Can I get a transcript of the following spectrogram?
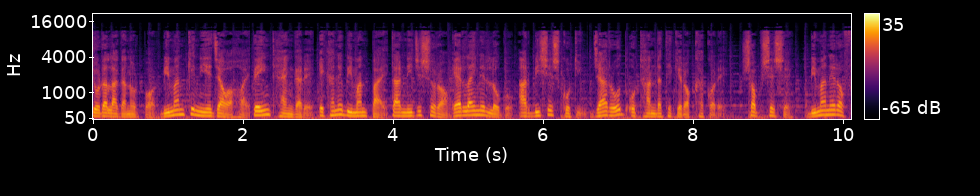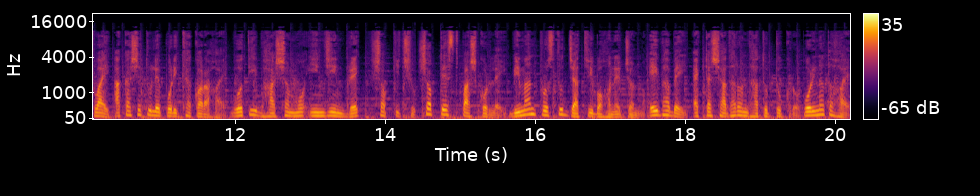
জোড়া লাগানোর পর বিমানকে নিয়ে যাওয়া হয় পেইন্ট হ্যাঙ্গারে। এখানে বিমান পায় তার নিজস্ব রং, এয়ারলাইনের লোগো আর বিশেষ কোটিং, যা রোদ ও ঠান্ডা থেকে রক্ষা করে। সবশেষে বিমানের অফ্লাইট আকাশে তুলে পরীক্ষা করা হয়। গতি, ভারসাম্য, ইঞ্জিন, ব্রেক, সবকিছু। সব টেস্ট পাশ করলেই বিমান প্রস্তুত যাত্রী বহনের জন্য। এইভাবেই একটা সাধারণ ধাতুর টুকরো। পরিণত হয়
